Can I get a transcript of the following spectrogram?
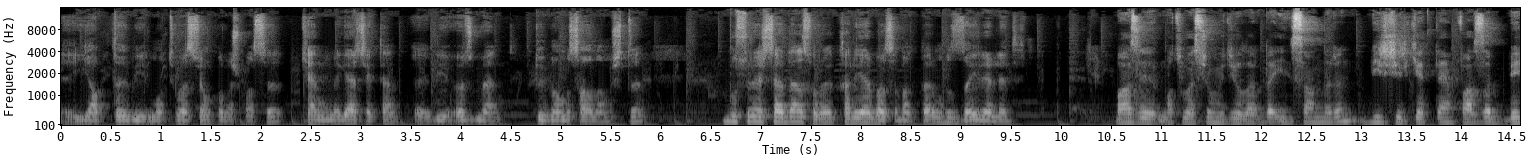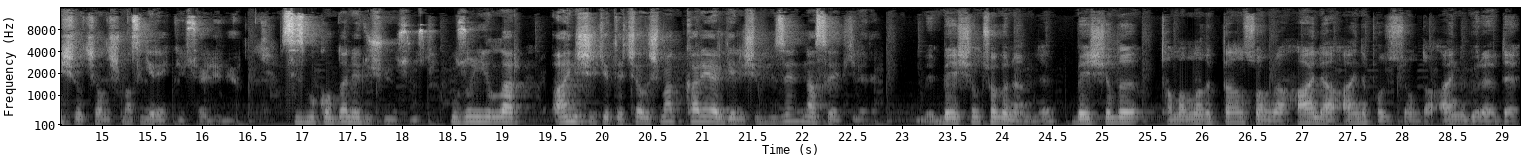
e, yaptığı bir motivasyon konuşması kendime gerçekten e, bir özgüven duymamı sağlamıştı. Bu süreçlerden sonra kariyer basamaklarım hızla ilerledi. Bazı motivasyon videolarında insanların bir şirkette en fazla 5 yıl çalışması gerektiği söyleniyor. Siz bu konuda ne düşünüyorsunuz? Uzun yıllar aynı şirkette çalışmak kariyer gelişiminizi nasıl etkiledi? 5 yıl çok önemli. 5 yılı tamamladıktan sonra hala aynı pozisyonda, aynı görevde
